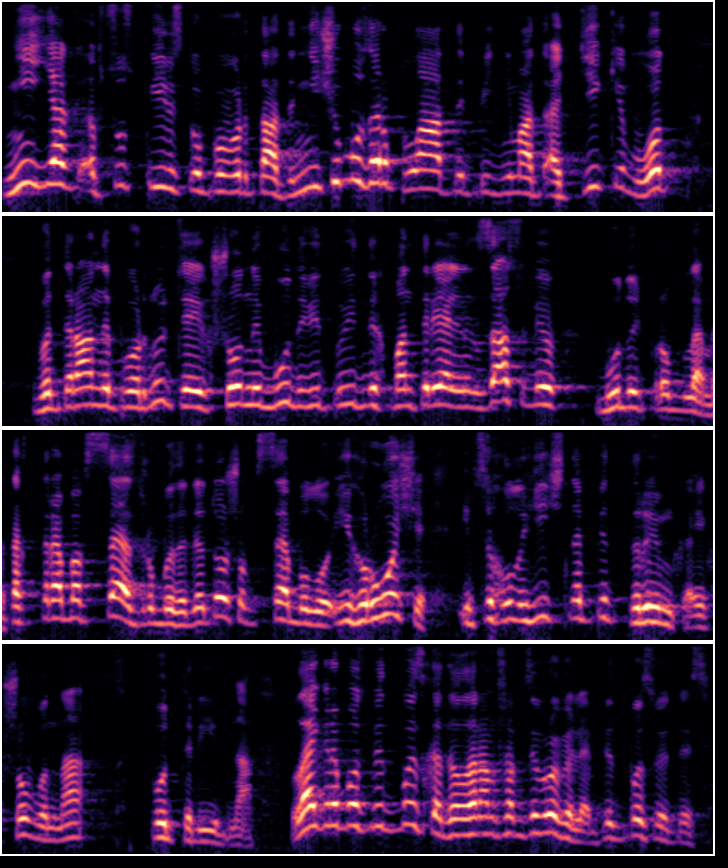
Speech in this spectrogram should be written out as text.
ні як в суспільство повертати, нічому зарплати піднімати, а тільки от. Ветерани повернуться, якщо не буде відповідних матеріальних засобів, будуть проблеми. Так треба все зробити для того, щоб все було і гроші, і психологічна підтримка, якщо вона потрібна. Лайк, репост, підписка, телеграм Шапці Профіля. Підписуйтесь.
